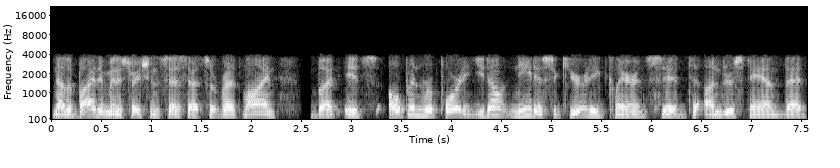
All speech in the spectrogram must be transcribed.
Now, the Biden administration says that's a red line but it's open reporting. You don't need a security clearance, Sid, to understand that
